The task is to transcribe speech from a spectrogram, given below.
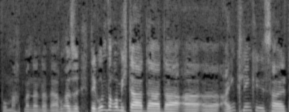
Wo macht man dann da Werbung? Also der Grund, warum ich da da da äh, einklinke, ist halt,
